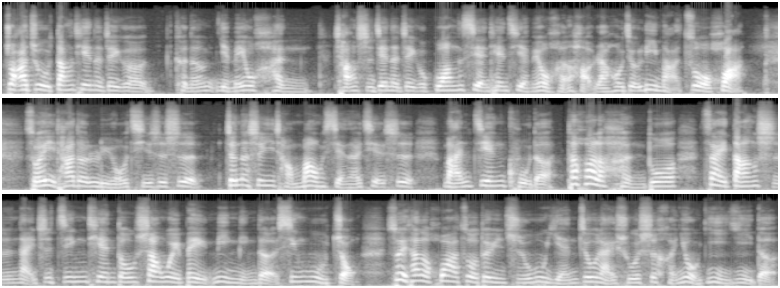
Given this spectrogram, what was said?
抓住当天的这个可能也没有很长时间的这个光线，天气也没有很好，然后就立马作画。所以他的旅游其实是。真的是一场冒险，而且是蛮艰苦的。他画了很多在当时乃至今天都尚未被命名的新物种，所以他的画作对于植物研究来说是很有意义的。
